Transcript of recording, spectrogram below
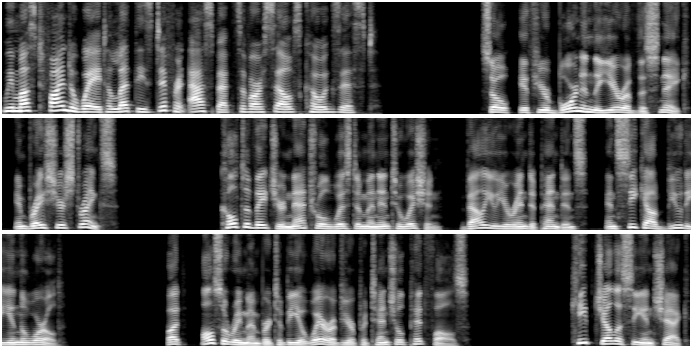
we must find a way to let these different aspects of ourselves coexist. So, if you're born in the year of the snake, embrace your strengths. Cultivate your natural wisdom and intuition, value your independence, and seek out beauty in the world. But also remember to be aware of your potential pitfalls. Keep jealousy in check,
